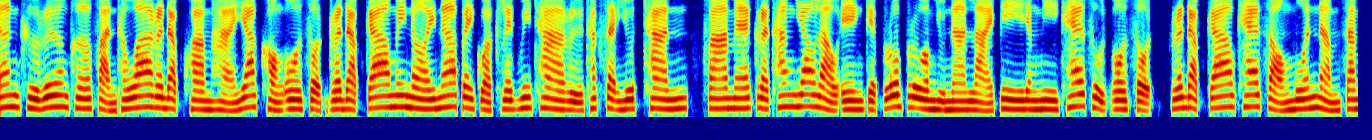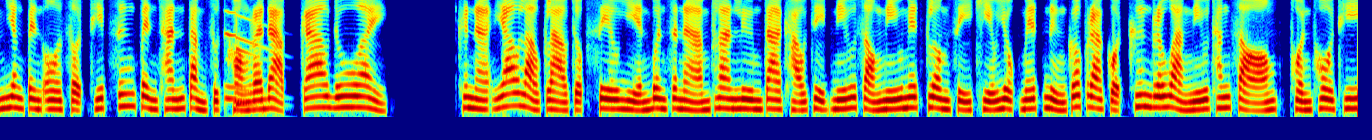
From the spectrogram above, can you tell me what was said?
นั่นคือเรื่องเพ้อฝันทว่าระดับความหายากของโอสถระดับ 9 ไม่น้อยหน้าไปกว่าเคล็ดวิชาหรือทักษะยุทธชั้น ฟ้าแม้กระทั่งเย่าเหล่าเองเก็บรวบรวมอยู่นานหลายปียังมีแค่สูตรโอสถ ระดับ 9 แค่สองม้วนหนำซ้ำยังเป็นโอสถทิพย์ซึ่งเป็นชั้นต่ำสุดของระดับ 9 ด้วย ขณะเย่าเหล่ากล่าวจบเซลเหยียนบนสนามพลานลืมตาเขาจีบนิ้วสองนิ้วเม็ดกลมสีเขียวหยกเม็ดหนึ่งก็ปรากฏขึ้นระหว่างนิ้วทั้งสอง ผลโพธิ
